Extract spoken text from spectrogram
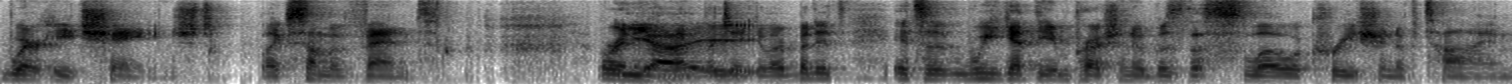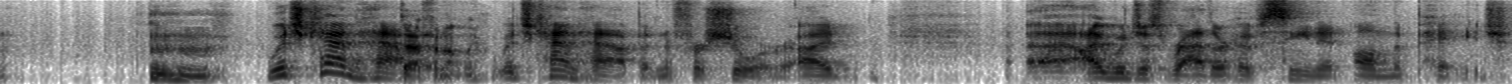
where he changed, like some event or anything Yeah, in it- particular. But it's it's a we get the impression it was the slow accretion of time, mm-hmm. which can happen. Definitely. which can happen for sure. I I would just rather have seen it on the page,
